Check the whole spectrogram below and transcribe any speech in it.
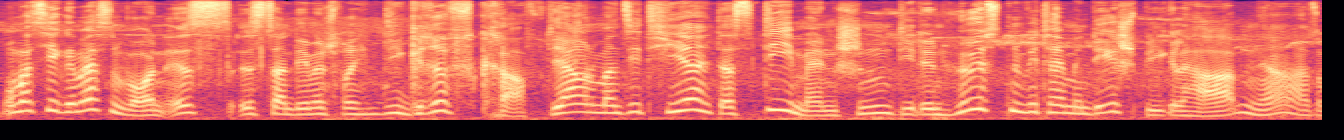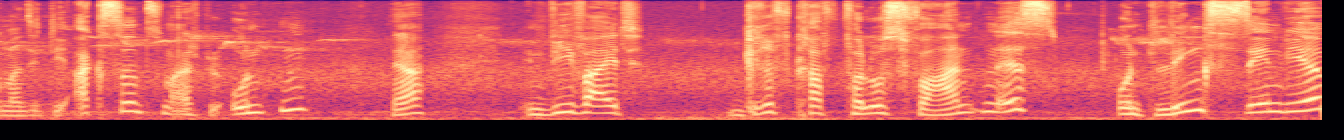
Und was hier gemessen worden ist, ist dann dementsprechend die Griffkraft. Ja, und man sieht hier, dass die Menschen, die den höchsten Vitamin D-Spiegel haben, ja, also man sieht die Achse zum Beispiel unten, ja, inwieweit Griffkraftverlust vorhanden ist. Und links sehen wir,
